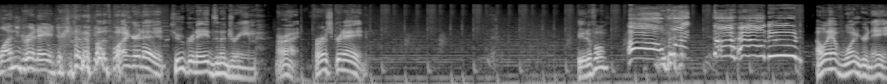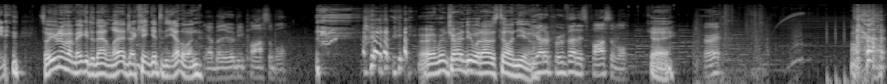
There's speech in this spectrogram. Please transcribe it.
one grenade. You're gonna be. with one grenade, two grenades in a dream. All right, first grenade. Beautiful. Oh, what the hell, dude? I only have one grenade. So even if I make it to that ledge, I can't get to the other one. Yeah, but it would be possible. All right, I'm gonna try to do what I was telling You you. gotta prove that it's possible. Okay. Alright? Oh, well,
